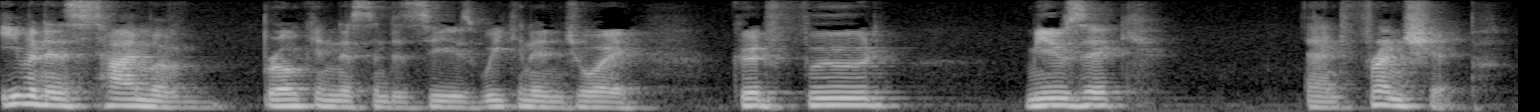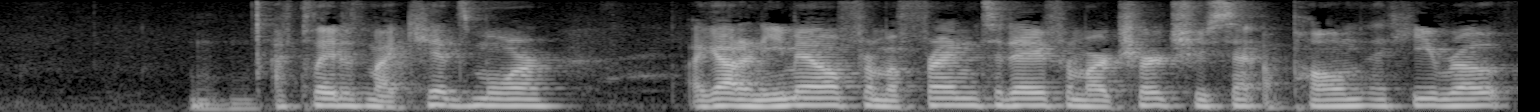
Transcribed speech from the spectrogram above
Even in this time of brokenness and disease, we can enjoy good food, music, and friendship. Mm-hmm. I've played with my kids more. I got an email from a friend today from our church who sent a poem that he wrote.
